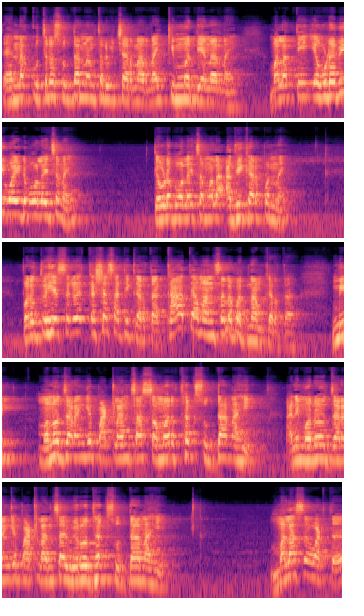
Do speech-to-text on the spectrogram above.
तर ह्यांना कुत्र सुद्धा नंतर विचारणार नाही किंमत देणार नाही. मला ते एवढं बी वाईट बोलायचं नाही तेवढं बोलायचा मला अधिकार पण नाही. परंतु हे सगळं कशासाठी करता? का त्या माणसाला बदनाम करता? मी मनोज जरांगे पाटलांचा समर्थक सुद्धा नाही आणि मनोज जरांगे पाटलांचा विरोधक सुद्धा नाही. मला असं वाटतं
